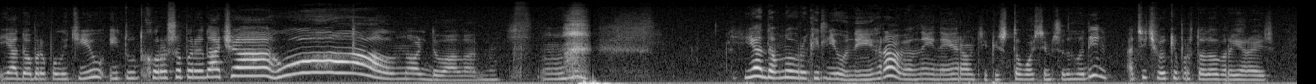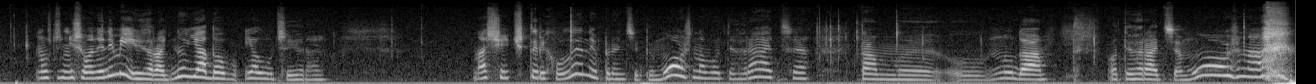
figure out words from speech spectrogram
Я добре полетів. І тут хороша передача. Гол! 0-2, ладно. Я давно в Rocket League не грав, я в неї не грав тільки 180 годин, а ці чуваки просто добре грають. Ну, точніше, вони не вміють грати, ну я доб... я лучше граю. У нас ще 4 хвилини, в принципі, можна от. Там, е, ну да, от можна.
